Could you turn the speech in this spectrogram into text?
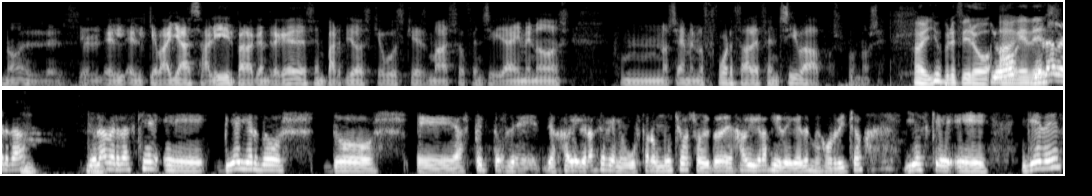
¿no? el, que vaya a salir para que entregues en partidos que busques más ofensividad y menos mm, no sé, menos fuerza defensiva, pues, pues no sé. A ver, yo prefiero a Guedes. Yo la verdad, mm. Yo la verdad es que eh, vi ayer dos, dos eh, aspectos de, de, Javi Gracia que me gustaron mucho, sobre todo de Javi Gracia y de Guedes, mejor dicho, y es que eh, Guedes,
